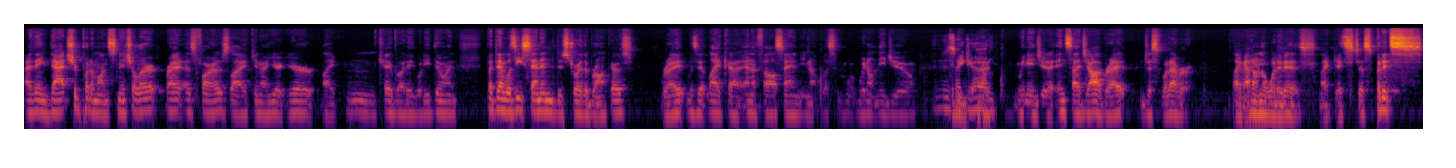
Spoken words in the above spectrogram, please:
I think that should put him on snitch alert, right? As far as like, you know, you're you're like, "Hmm, okay, buddy, what are you doing? But then was he sent in to destroy the Broncos? Right? Was it like uh, NFL saying, you know, listen, we don't need you An to be job. good. We need you to inside job, right? Just whatever. Like I don't know what it is. Like it's just, but it's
